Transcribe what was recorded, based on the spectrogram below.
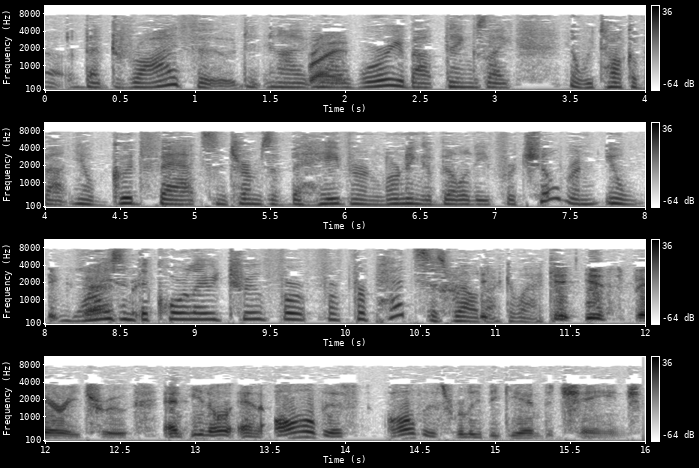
uh, that dry food, and I, you know, I worry about things like, you know, we talk about, you know, good fats in terms of behavior and learning ability for children. You know, why isn't the corollary true for for, for pets as well, Dr. Wack? It, it's very true, and you know, and all this all this really began to change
